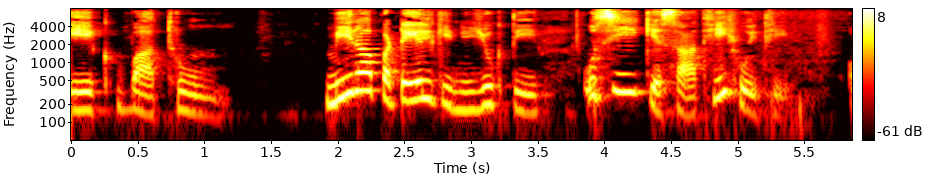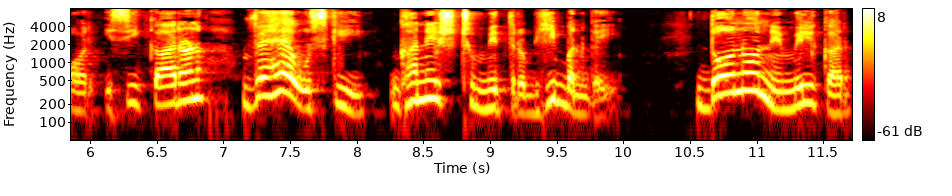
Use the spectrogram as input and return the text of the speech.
एक बाथरूम। मीरा पटेल की नियुक्ति उसी के साथ ही हुई थी और इसी कारण वह उसकी घनिष्ठ मित्र भी बन गई। दोनों ने मिलकर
